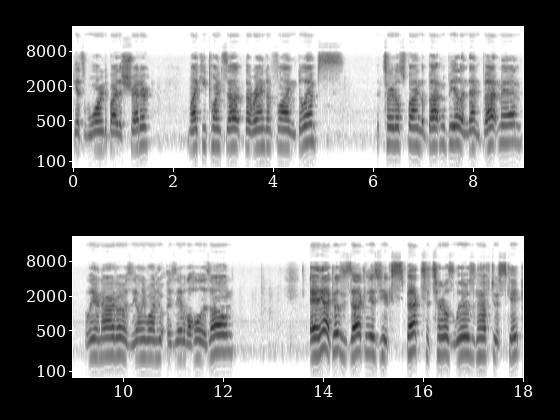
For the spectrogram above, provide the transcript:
gets warned by the Shredder. Mikey points out the random flying blimps. The Turtles find the Batmobile, and then Batman. Leonardo is the only one who is able to hold his own. And yeah, it goes exactly as you expect. The Turtles lose and have to escape.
